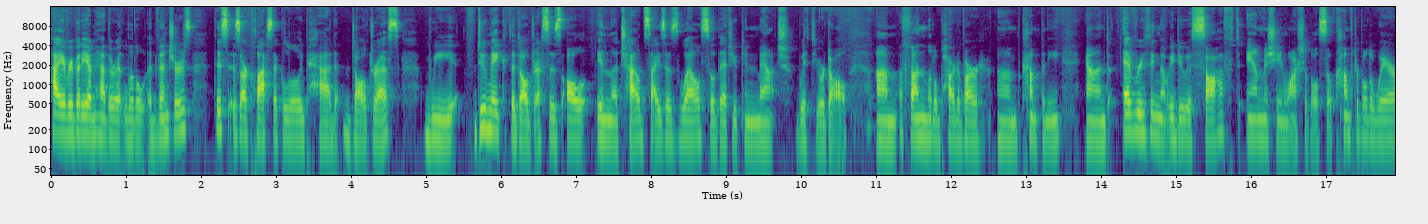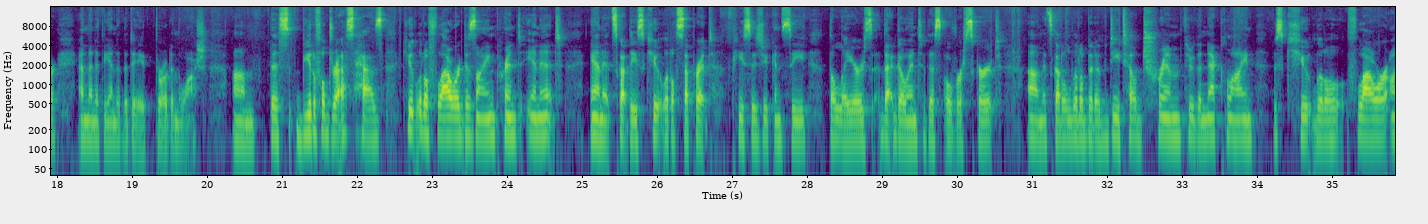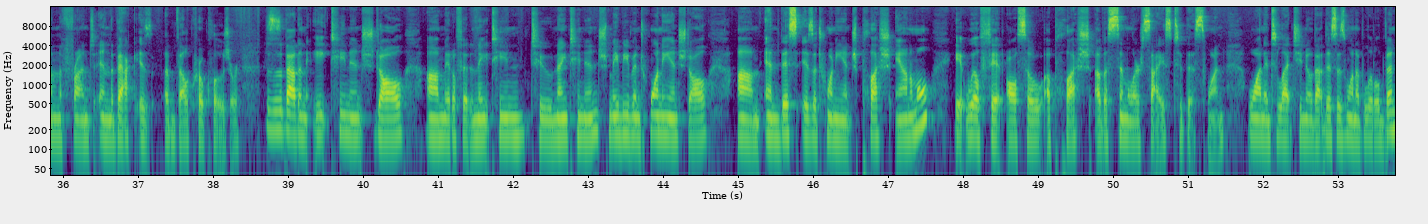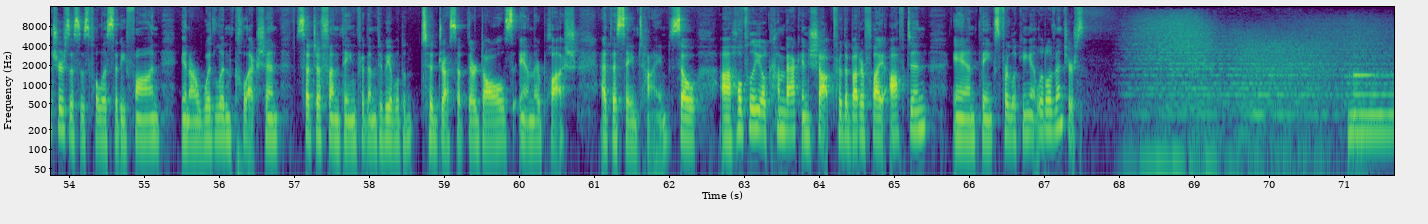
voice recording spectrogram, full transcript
Hi everybody, I'm Heather at Little Adventures. This is our classic lily pad doll dress. We do make the doll dresses all in the child size as well so that you can match with your doll. Um, a fun little part of our um, company and everything that we do is soft and machine washable, so comfortable to wear and then at the end of the day throw it in the wash. Um, this beautiful dress has cute little flower design print in it and it's got these cute little separate pieces. You can see the layers that go into this overskirt. Um, it's got a little bit of detailed trim through the neckline, this cute little flower on the front, and the back is a Velcro closure. This is about an 18 inch doll. Um, it'll fit an 18 to 19 inch, maybe even 20 inch doll. Um, and this is a 20 inch plush animal. It will fit also a plush of a similar size to this one. Wanted to let you know that this is one of Little Adventures. This is Felicity Fawn in our Woodland collection. Such a fun thing for them to be able to, to dress up their dolls and their plush at the same time. So uh, hopefully you'll come back and shop for the butterfly often. And thanks for looking at Little Adventures. Música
